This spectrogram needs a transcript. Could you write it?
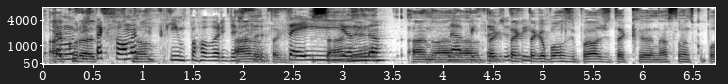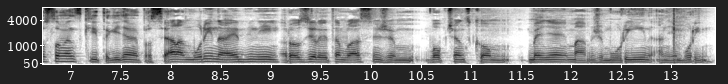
akurát, musíš tak foneticky no, pohovoriť, že áno, tak Áno, áno, áno. Tak, tak, tak, a potom si povedal, že tak eh, na Slovensku po slovensky, tak ideme proste Alan Murín a jediný rozdiel je tam vlastne, že v občianskom mene mám, že Murín a nie Murín.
